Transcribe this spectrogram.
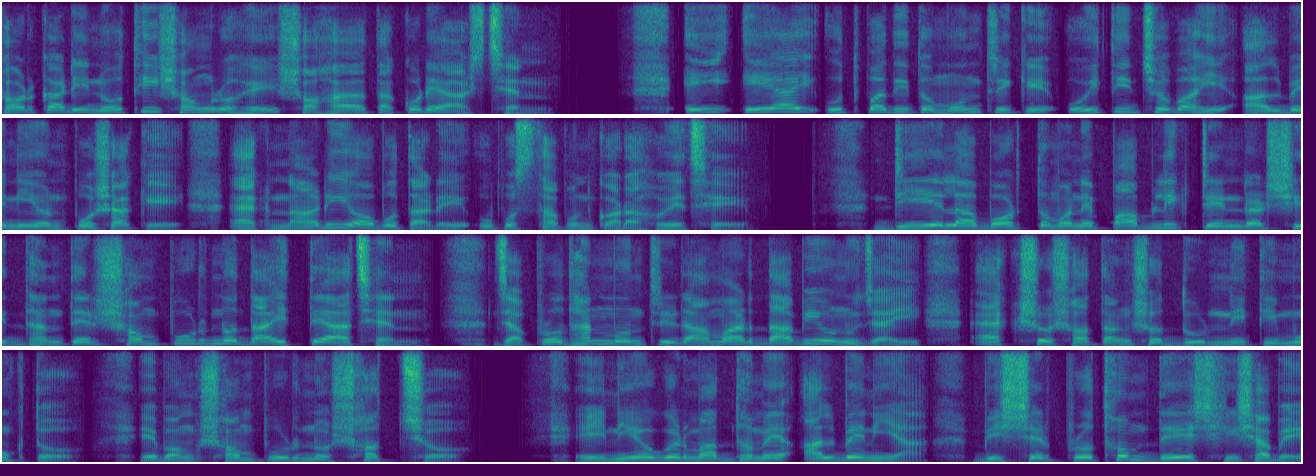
সরকারি নথি সংগ্রহে সহায়তা করে আসছেন। এই এআই উৎপাদিত মন্ত্রীকে ঐতিহ্যবাহী আলবেনিয়ন পোশাকে এক নারী অবতারে উপস্থাপন করা হয়েছে। ডিএলা বর্তমানে পাবলিক টেন্ডার সিদ্ধান্তের সম্পূর্ণ দায়িত্বে আছেন, যা প্রধানমন্ত্রী রামার দাবি অনুযায়ী একশো শতাংশ দুর্নীতিমুক্ত এবং সম্পূর্ণ স্বচ্ছ। এই নিয়োগের মাধ্যমে আলবেনিয়া বিশ্বের প্রথম দেশ হিসাবে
